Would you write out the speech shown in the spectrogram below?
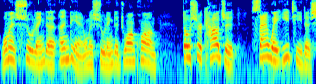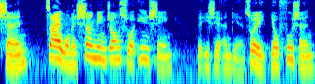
我们属灵的恩典，我们属灵的状况，都是靠着三位一体的神在我们生命中所运行的一些恩典。所以有父神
